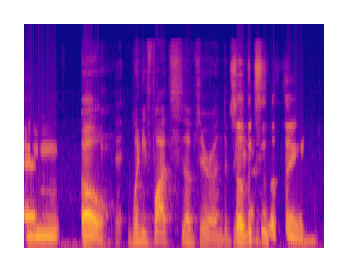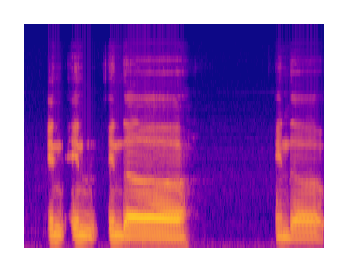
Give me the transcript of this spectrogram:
M. Oh, when he fought Sub Zero in the so beginning. this is the thing in in in the in the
